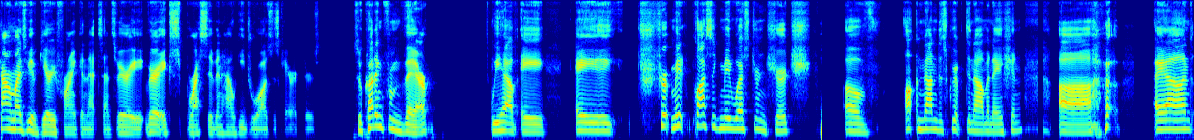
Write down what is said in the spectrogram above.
kind of reminds me of Gary Frank in that sense. Very, very expressive in how he draws his characters. So cutting from there, we have a a chur- mid, classic Midwestern church of uh, nondescript denomination. Uh, and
